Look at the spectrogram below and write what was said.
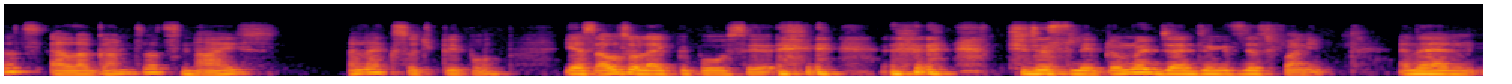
that's elegant. That's nice. I like such people. Yes, I also like people who say she just slept. I'm not judging, it's just funny. And then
